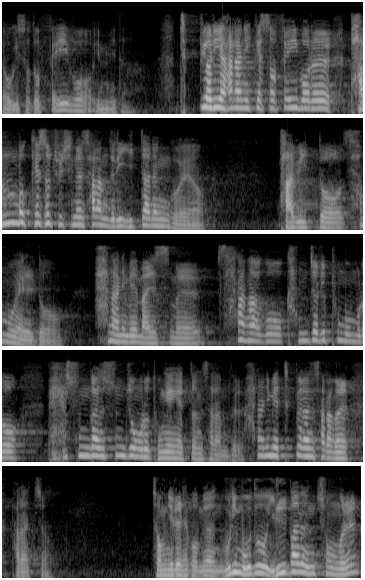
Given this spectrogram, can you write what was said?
여기서도 favor입니다. 특별히 하나님께서 페이버를 반복해서 주시는 사람들이 있다는 거예요. 다윗도 사무엘도 하나님의 말씀을 사랑하고 간절히 품음으로 매 순간 순종으로 동행했던 사람들, 하나님의 특별한 사랑을 받았죠. 정리를 해보면 우리 모두 일반 은총을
